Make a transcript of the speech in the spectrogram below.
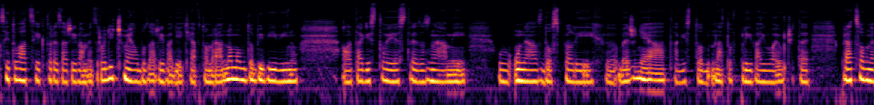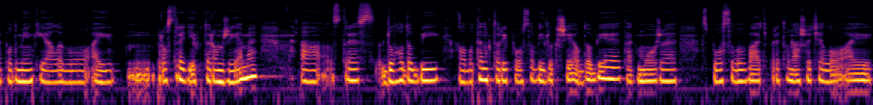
situácie, ktoré zažívame s rodičmi alebo zažíva dieťa v tom rannom období vývinu, ale takisto je stres známy u, u nás dospelých bežne a takisto na to vplývajú aj určité pracovné podmienky alebo aj mm, prostredie, v ktorom žijeme a stres dlhodobý alebo ten, ktorý pôsobí dlhšie obdobie, tak môže spôsobovať pre to naše telo aj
